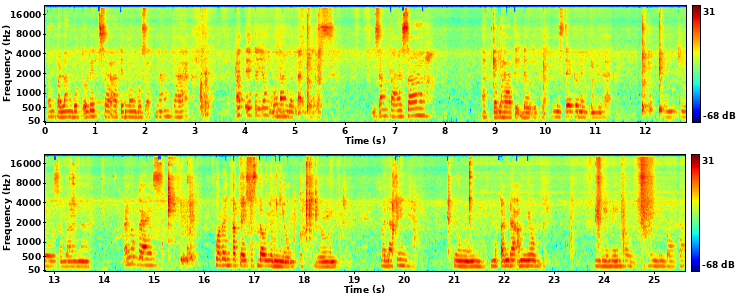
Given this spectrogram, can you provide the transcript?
Pampalambot ulit sa ating munggos at nangka. At ito yung unang gata, guys isang tasa at kalahati daw ito. Mister ko nagpigila. Thank you, Sabana. Ano guys, 40 pesos daw yung nyug. Yun. Malaki. Yung matanda ang nyug. Hindi lingkod. Hindi bata.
